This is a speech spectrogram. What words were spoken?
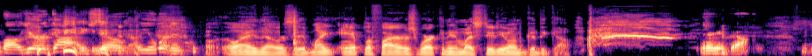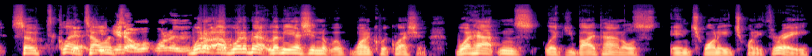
well, you're a guy, so yeah. you wouldn't. Oh, I know. Is my amplifier's working in my studio? I'm good to go. there you go. So, Glenn, yeah, tell you, us. You know, one of the, what, uh, what about? Let me ask you one quick question. What happens? Like you buy panels in 2023.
